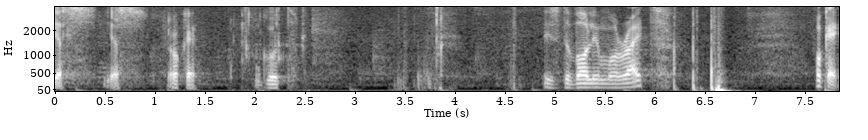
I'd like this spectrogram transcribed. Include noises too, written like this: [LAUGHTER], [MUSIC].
Yes, yes. Okay, good. Is the volume all right? Okay.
